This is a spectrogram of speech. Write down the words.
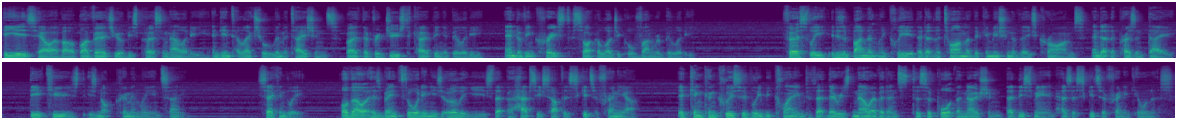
He is, however, by virtue of his personality and intellectual limitations, both of reduced coping ability and of increased psychological vulnerability. Firstly, it is abundantly clear that at the time of the commission of these crimes, and at the present day, the accused is not criminally insane. Secondly, Although it has been thought in his early years that perhaps he suffers schizophrenia, it can conclusively be claimed that there is no evidence to support the notion that this man has a schizophrenic illness.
